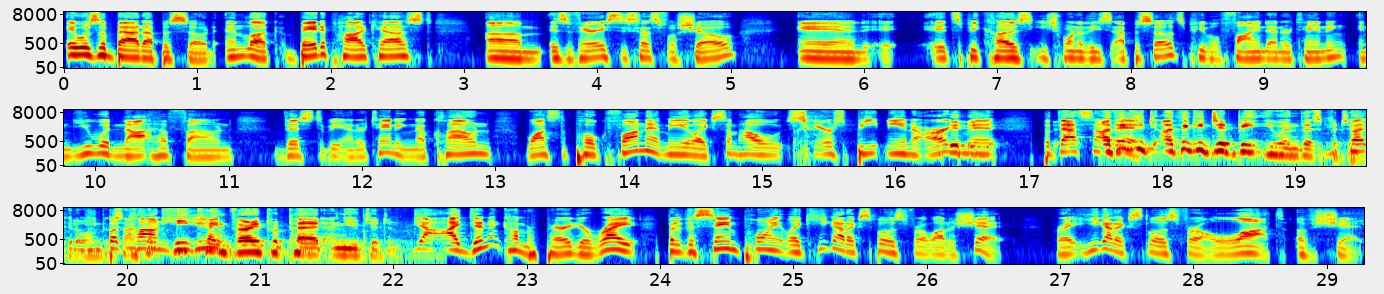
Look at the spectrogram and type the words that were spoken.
it was a bad episode. And look, Baited Podcast um, is a very successful show, and it, it's because each one of these episodes people find entertaining, and you would not have found this to be entertaining. Now, Clown wants to poke fun at me, like somehow Scarce beat me in an argument, but that's not I think it. he, I think he did beat you in this particular one but because I Clown, think he you- came very prepared and you didn't. yeah, I didn't come prepared. You're right, but at the same point, like he got exposed for a lot of shit, right? He got exposed for a lot of shit,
